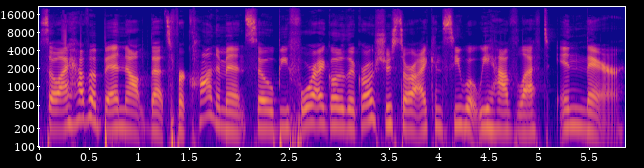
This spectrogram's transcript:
so i have a bin out that's for condiments so before i go to the grocery store i can see what we have left in there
